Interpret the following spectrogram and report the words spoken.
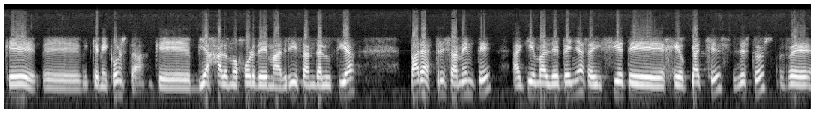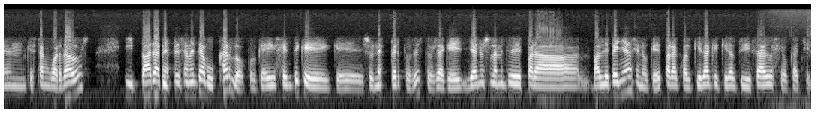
que, eh, que me consta que viaja a lo mejor de Madrid a Andalucía, para expresamente aquí en Valdepeñas hay siete geocaches de estos que están guardados y paran expresamente a buscarlo, porque hay gente que, que, son expertos de esto. O sea, que ya no solamente es para Valdepeñas, sino que es para cualquiera que quiera utilizar el geocaching.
